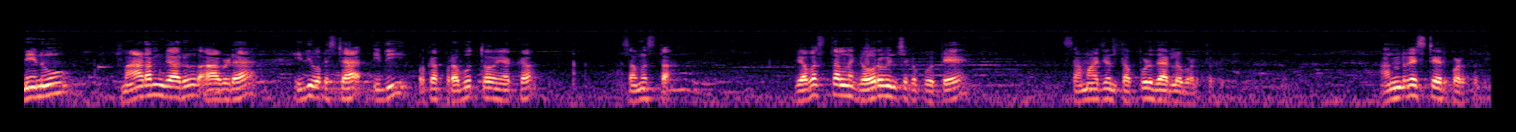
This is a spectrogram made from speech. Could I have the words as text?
నేను మేడం గారు ఆవిడ ఇది ఒక స్టా ఇది ఒక ప్రభుత్వం యొక్క సంస్థ. వ్యవస్థలను గౌరవించకపోతే సమాజం తప్పుడు దారిలో పడుతుంది. అన్రెస్ట్ ఏర్పడుతుంది.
